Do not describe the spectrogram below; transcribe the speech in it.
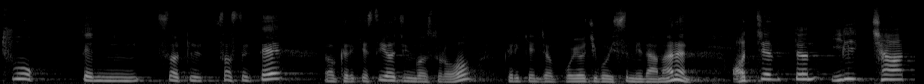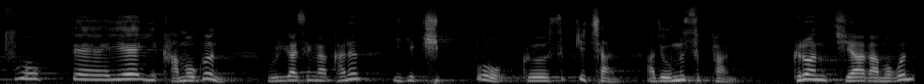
투옥된 썼을, 때 어, 그렇게 쓰여진 것으로 그렇게 이제 보여지고 있습니다만은 어쨌든 1차 투옥 때의 이 감옥은 우리가 생각하는 이게 깊고 그 습기찬 아주 음습한 그런 지하 감옥은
